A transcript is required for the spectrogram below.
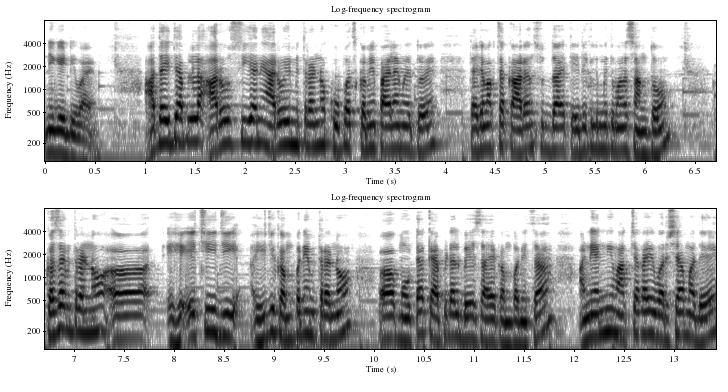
निगेटिव्ह आहे. आता इथे आपल्याला आर ओ सी आणि आर ओ ई मित्रांनो खूपच कमी पाहायला मिळतो आहे त्याच्यामागचं कारणसुद्धा आहे ते देखील मी तुम्हाला सांगतो. कसं आहे मित्रांनो ह्याची हे- जी ही जी कंपनी आहे मित्रांनो मोठा कॅपिटल बेस आहे कंपनीचा आणि यांनी मागच्या काही वर्षामध्ये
